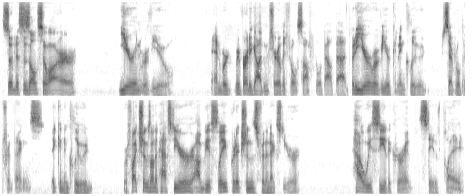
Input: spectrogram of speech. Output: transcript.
So this is also our year in review and we're, we've already gotten fairly philosophical about that. But a year review can include several different things. It can include reflections on the past year, obviously, predictions for the next year, how we see the current state of play.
